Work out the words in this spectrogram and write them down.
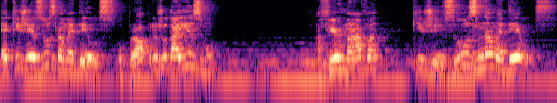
é que Jesus não é Deus. O próprio judaísmo afirmava que Jesus não é Deus.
